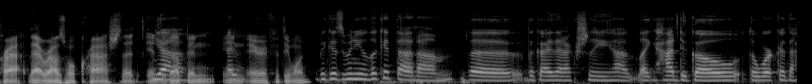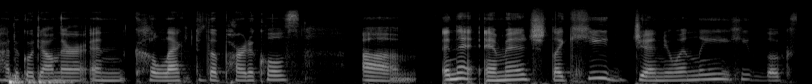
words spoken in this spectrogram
cra- that Roswell crash that ended Yeah. up in in Area 51? because when you look at that um the the guy that actually had like had to go the worker that had to go down there and collect the particles um in the image like he genuinely he looks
